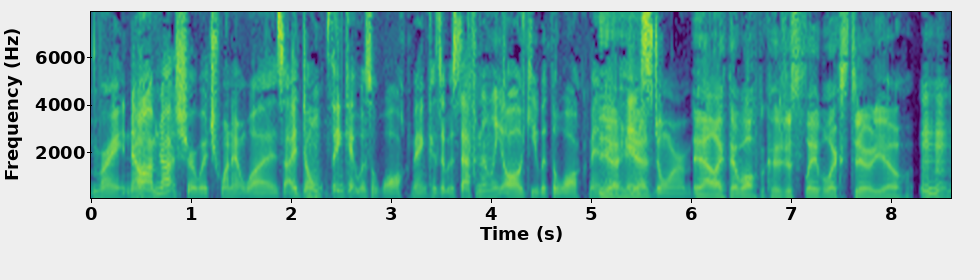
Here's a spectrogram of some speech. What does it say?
Right. No, I'm not sure which one it was. I don't think it was a Walkman because it was definitely Augie with the Walkman in he his had- dorm. And I like that walk because it's just labeled like stereo. hmm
